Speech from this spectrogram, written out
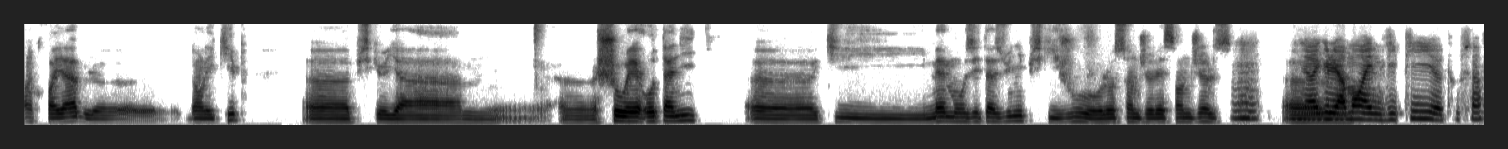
incroyables euh, dans l'équipe, puisqu'il y a Shohei Otani, qui, même aux États-Unis, puisqu'il joue aux Los Angeles Angels, mmh. il est régulièrement MVP, tout ça.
